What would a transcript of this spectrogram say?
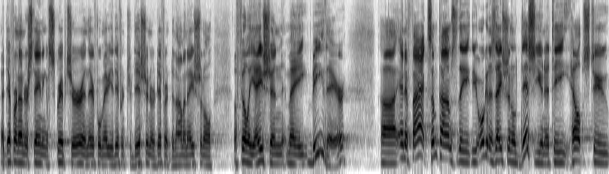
a different understanding of Scripture and therefore maybe a different tradition or different denominational affiliation may be there. Uh, and in fact, sometimes the, the organizational disunity helps to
